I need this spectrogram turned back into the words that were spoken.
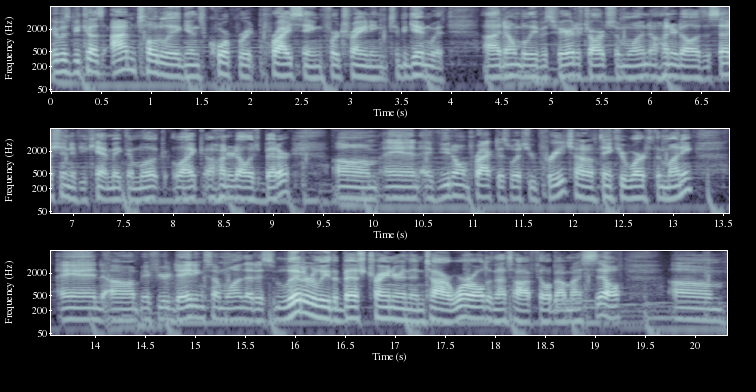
It was because I'm totally against corporate pricing for training to begin with. I don't believe it's fair to charge someone $100 a session if you can't make them look like $100 better. Um, and if you don't practice what you preach, I don't think you're worth the money. And um, if you're dating someone that is literally the best trainer in the entire world, and that's how I feel about myself, um,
